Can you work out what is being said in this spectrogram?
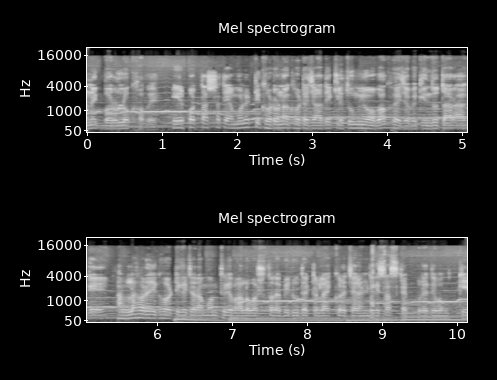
অনেক বড় লোক হবে। এরপর তার সাথে এমন একটি ঘটনা ঘটে যা দেখলে তুমিও অবাক হয়ে যাবে, কিন্তু তার আগে আল্লাহর এই ঘরটিকে যারা মন থেকে ভালোবাসো, তারা ভিডিওতে একটা লাইক করে চ্যানেলটিকে সাবস্ক্রাইব করে দেব কে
